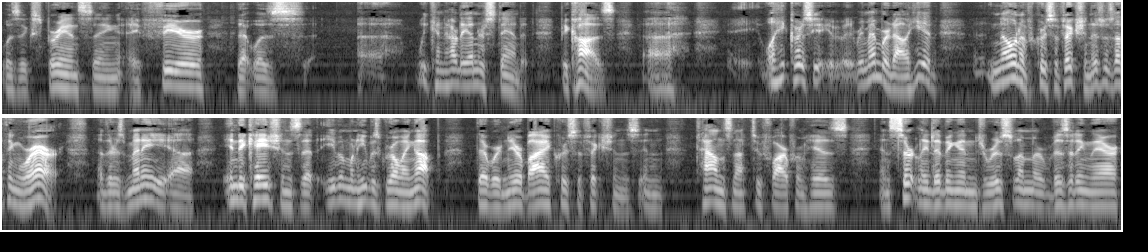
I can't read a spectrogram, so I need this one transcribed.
was experiencing a fear that was, uh, we can hardly understand it because, uh, well, he, of course, remember now, he had known of crucifixion. This was nothing rare. There's many uh, indications that even when he was growing up, there were nearby crucifixions in towns not too far from his, and certainly living in Jerusalem or visiting there.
